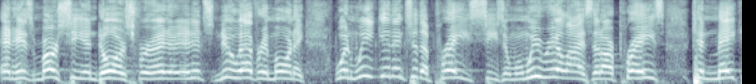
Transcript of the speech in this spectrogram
and His mercy endures forever, and it's new every morning. When we get into the praise season, when we realize that our praise can make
